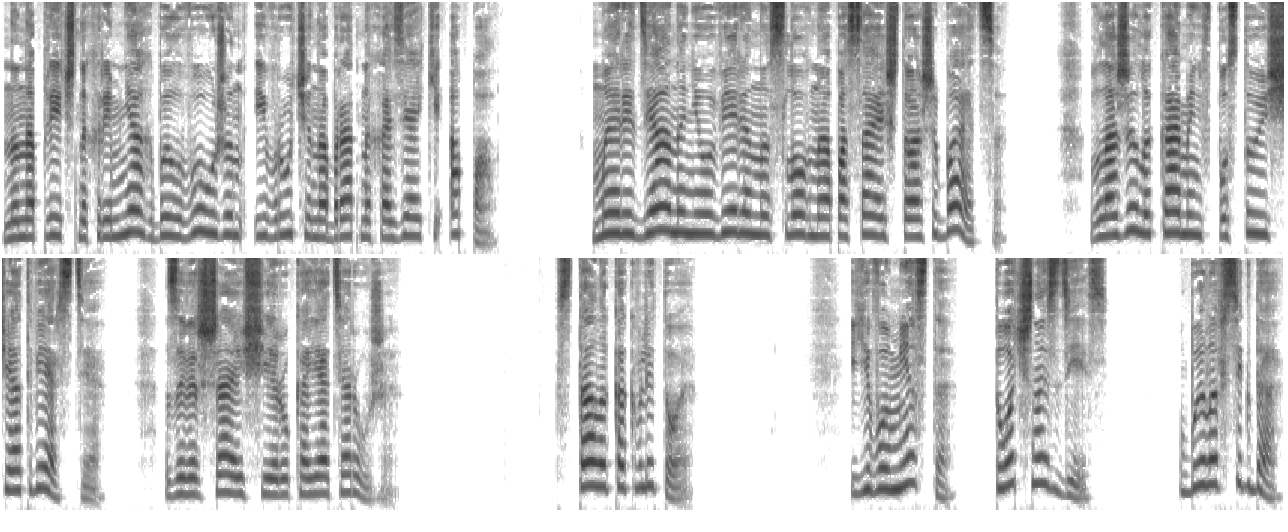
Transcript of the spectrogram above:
на наплечных ремнях был выужен и вручен обратно хозяйке опал. Мэри Диана неуверенно, словно опасаясь, что ошибается, вложила камень в пустующее отверстие, завершающее рукоять оружия встала как влитое. Его место точно здесь. Было всегда.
